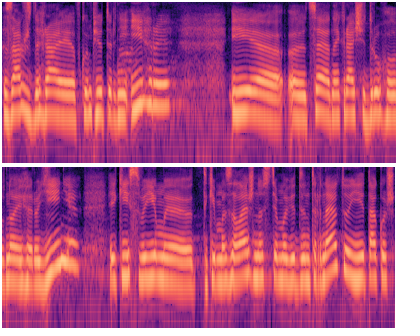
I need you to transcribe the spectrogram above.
завжди грає в комп'ютерні ігри. І е, це найкращий друг головної героїні, який своїми такими залежностями від інтернету її також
